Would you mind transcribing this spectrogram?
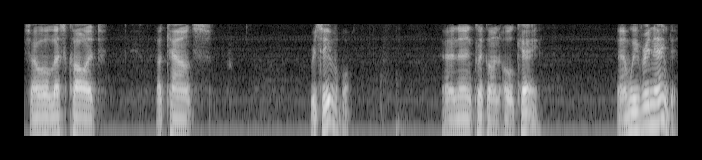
So let's call it accounts receivable. And then click on OK. And we've renamed it.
